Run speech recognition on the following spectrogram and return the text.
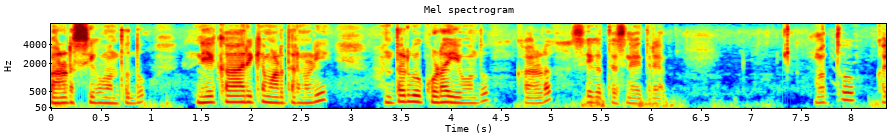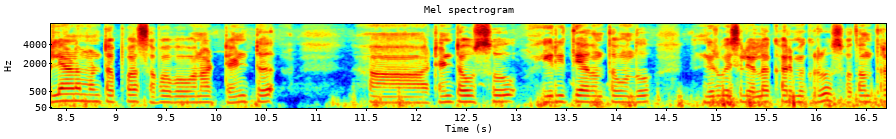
ಕಾರ್ಡ್ ಸಿಗುವಂಥದ್ದು. ನೇಕಾರಿಕೆ ಮಾಡ್ತಾರೆ ನೋಡಿ. ಅಂಥವ್ರಿಗೂ ಕೂಡ ಈ ಒಂದು ಕಾರ್ಡ್ ಸಿಗುತ್ತೆ ಸ್ನೇಹಿತರೆ. ಮತ್ತು ಕಲ್ಯಾಣ ಮಂಟಪ, ಸಭಾಭವನ, ಟೆಂಟ್ ಟೆಂಟ್ ಹೌಸು ಈ ರೀತಿಯಾದಂಥ ಒಂದು ನಿರ್ವಹಿಸಲು ಎಲ್ಲ ಕಾರ್ಮಿಕರು ಸ್ವತಂತ್ರ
